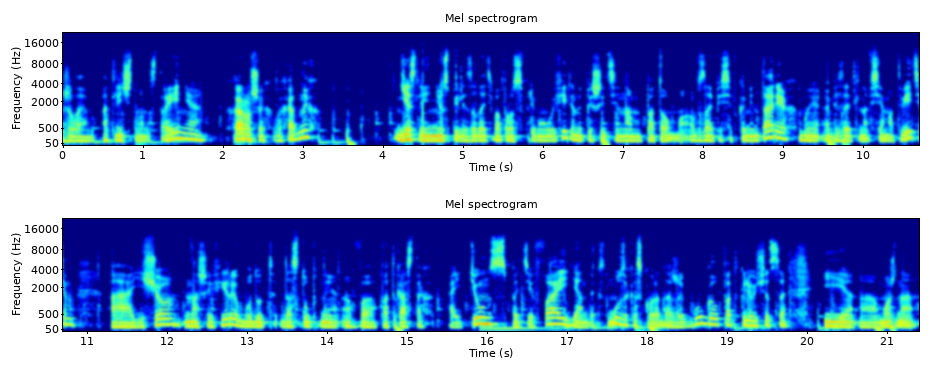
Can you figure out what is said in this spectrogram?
желаем отличного настроения, хороших выходных. Если не успели задать вопрос в прямом эфире, напишите нам потом в записи в комментариях. Мы обязательно всем ответим. А еще наши эфиры будут доступны в подкастах iTunes, Spotify, Яндекс Музыка, скоро даже Google подключится. И а, можно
